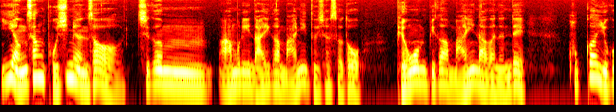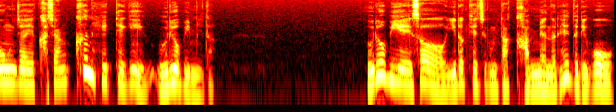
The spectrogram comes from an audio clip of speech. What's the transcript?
이 영상 보시면서 지금 아무리 나이가 많이 드셨어도 병원비가 많이 나가는데 국가유공자의 가장 큰 혜택이 의료비입니다. 의료비에서 이렇게 지금 다 감면을 해드리고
